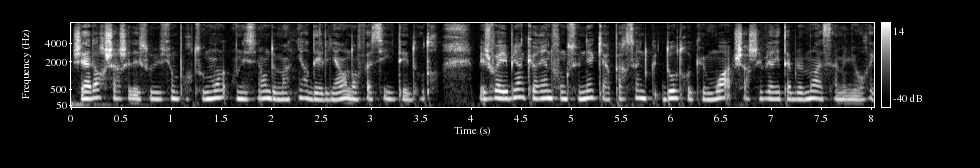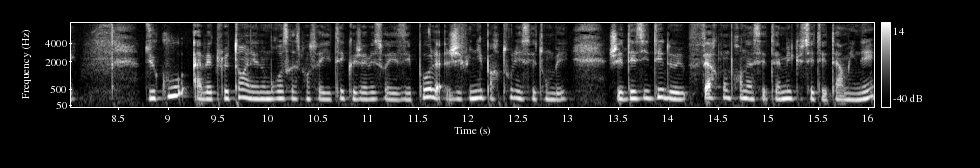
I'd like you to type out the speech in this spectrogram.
J'ai alors cherché des solutions pour tout le monde en essayant de maintenir des liens, d'en faciliter d'autres. Mais je voyais bien que rien ne fonctionnait car personne d'autre que moi cherchait véritablement à s'améliorer. Du coup, avec le temps et les nombreuses responsabilités que j'avais sur les épaules, j'ai fini par tout laisser tomber. J'ai décidé de faire comprendre à cette amie que c'était terminé,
